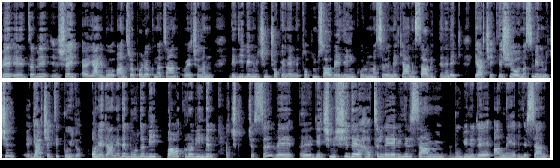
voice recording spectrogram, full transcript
ve e, tabii şey e, yani bu antropolog Nathan Rachel'ın dediği benim için çok önemli. Toplumsal belleğin korunması ve mekana sabitlenerek gerçekleşiyor olması benim için e, gerçeklik buydu. O nedenle de burada bir bağ kurabildim açıkçası ve e, geçmişi de hatırlayabilirsem, bugünü de anlayabilirsem,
